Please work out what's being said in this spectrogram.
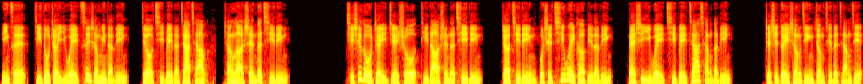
因此基督这一位次生命的灵就七倍的加强，成了神的七灵。启示录这一卷书提到神的七灵，这七灵不是七位个别的灵，乃是一位七倍加强的灵。这是对圣经正确的讲解。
